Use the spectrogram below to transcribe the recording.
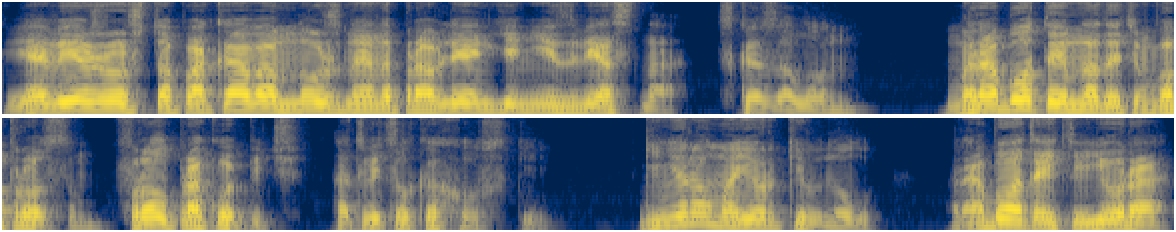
«Я вижу, что пока вам нужное направление неизвестно», — сказал он. «Мы работаем над этим вопросом, Фрол Прокопич», — ответил Каховский. Генерал-майор кивнул. «Работайте, Юра,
